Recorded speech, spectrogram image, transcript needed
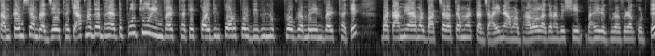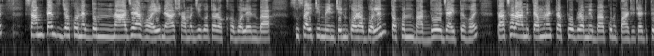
সামটাইমসই আমরা যেয়ে থাকি। আপনাদের ভাইয়া তো প্রচুর ইনভাইট থাকে কয়দিন পর পর বিভিন্ন প্রোগ্রামের ইনভাইট থাকে। বাট আমি আর আমার বাচ্চারা তেমন একটা যাই না, আমার ভালো লাগে না বেশি বাইরে ঘোরাফেরা করতে। সামটাইমস যখন একদম না যাওয়া হয় না, সামাজিকতা রক্ষা বলেন বা সোসাইটি মেনটেন করা বলেন, তখন বাধ্য হয়ে যাইতে হয়। তাছাড়া আমি তেমন একটা প্রোগ্রামে বা কোনো পার্টি টার্টিতে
